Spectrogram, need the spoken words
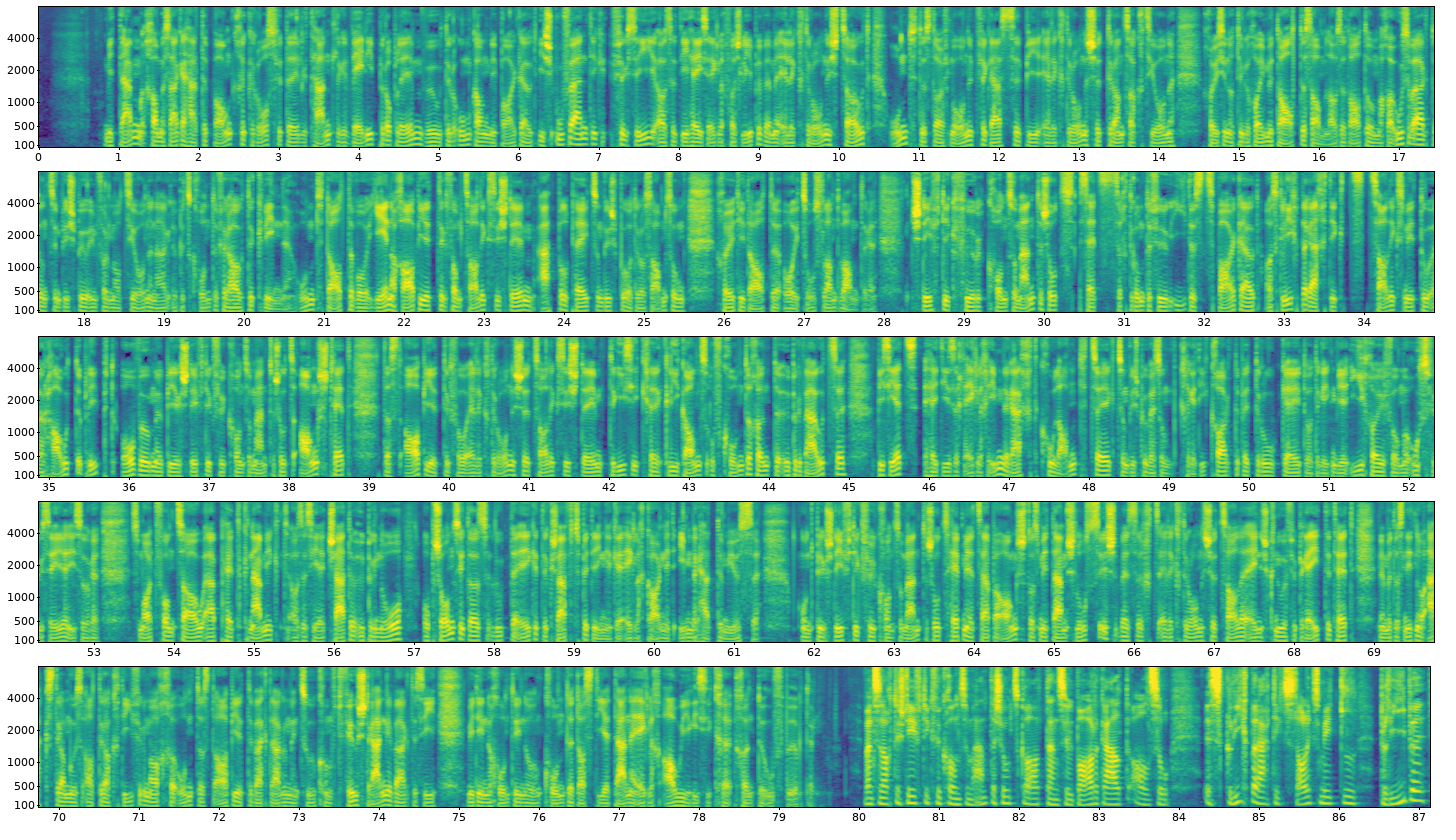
Mit dem kann man sagen, hätten Banken, Grossverteiler, die Händler wenig Probleme, weil der Umgang mit Bargeld ist aufwendig für sie. Also die haben es eigentlich fast lieber, wenn man elektronisch zahlt. Und, das darf man auch nicht vergessen, bei elektronischen Transaktionen können sie natürlich auch immer Daten sammeln. Also Daten, die man kann auswerten und zum Beispiel Informationen über das Kundenverhalten gewinnen. Und Daten, die je nach Anbieter vom Zahlungssystem, Apple Pay zum Beispiel oder auch Samsung, können die Daten auch ins Ausland wandern. Die Stiftung für Konsumentenschutz setzt setzt sich darum dafür ein, dass das Bargeld als gleichberechtigtes Zahlungsmittel erhalten bleibt, auch weil man bei der Stiftung für Konsumentenschutz Angst hat, dass die Anbieter von elektronischen Zahlungssystemen die Risiken gleich ganz auf Kunden könnten überwälzen. Bis jetzt haben die sich eigentlich immer recht kulant gezeigt, zum Beispiel wenn es um Kreditkartenbetrug geht oder irgendwie Einkäufe, die man aus Versehen in so einer Smartphone-Zahl-App hat genehmigt. Also sie hat Schäden übernommen, ob schon sie das laut den eigenen Geschäftsbedingungen eigentlich gar nicht immer hätten müssen. Und bei der Stiftung für Konsumentenschutz hat man jetzt eben Angst, dass mit dem Schluss ist, wenn sich das elektronische Zahlen eigentlich genug verbreitet hat, wenn man das nicht noch extra muss attraktiver machen und dass die Anbieter wegen darum in Zukunft viel strenger werden sein mit ihren Kundinnen und Kunden, dass die denen eigentlich alle Risiken könnten aufbürden. Wenn es nach der Stiftung für Konsumentenschutz geht, dann soll Bargeld also ein gleichberechtigtes Zahlungsmittel bleiben.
